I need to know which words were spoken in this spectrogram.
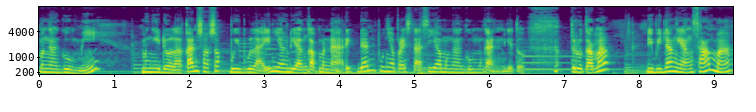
mengagumi, mengidolakan sosok bu ibu lain yang dianggap menarik dan punya prestasi yang mengagumkan gitu. Terutama di bidang yang sama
